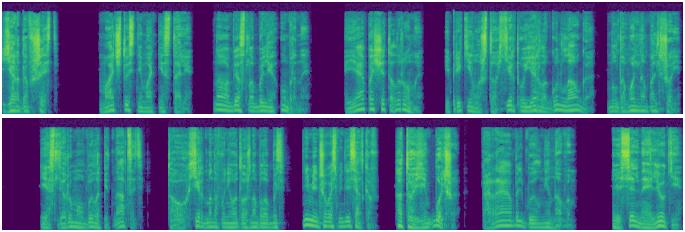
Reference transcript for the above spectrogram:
ярдов шесть. Мачту снимать не стали, но весла были убраны. Я посчитал румы и прикинул, что хирт у ярла Гунлауга был довольно большой. Если румов было пятнадцать, то у хирдманов у него должно было быть не меньше восьми десятков, а то и больше. Корабль был не новым. Весельные люки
